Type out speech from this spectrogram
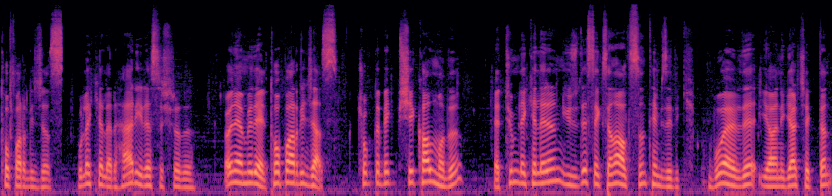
toparlayacağız. Bu lekeler her yere sıçradı. Önemli değil. Toparlayacağız. Çok da pek bir şey kalmadı. Ya tüm lekelerin %86'sını temizledik. Bu evde yani gerçekten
